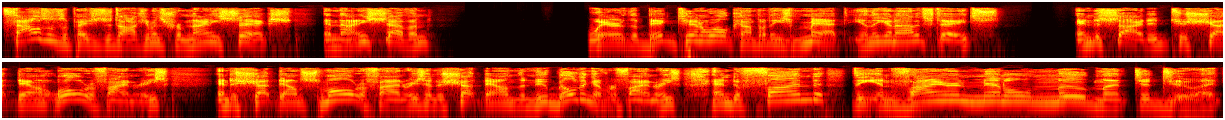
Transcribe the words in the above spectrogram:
thousands of pages of documents from 96 and 97 where the big 10 oil companies met in the United States and decided to shut down oil refineries and to shut down small refineries and to shut down the new building of refineries and to fund the environmental movement to do it.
